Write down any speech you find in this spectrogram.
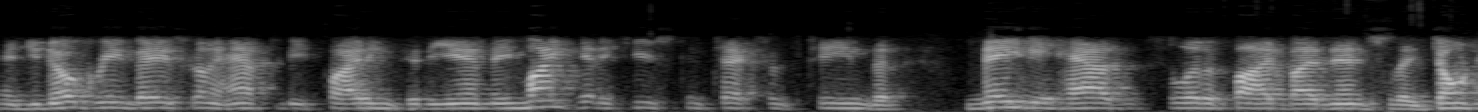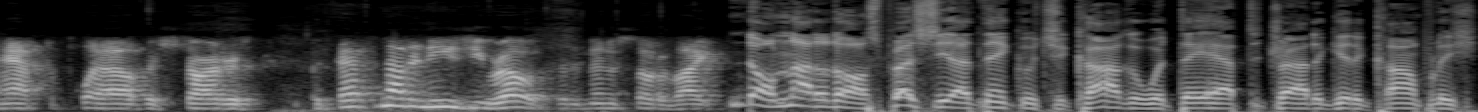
And you know Green Bay is going to have to be fighting to the end. They might hit a Houston Texans team that maybe hasn't solidified by then, so they don't have to play out their starters. But that's not an easy road for the Minnesota Vikings. No, not at all. Especially, I think with Chicago, what they have to try to get accomplished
